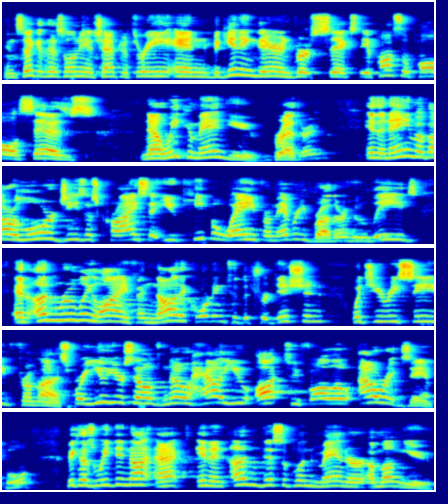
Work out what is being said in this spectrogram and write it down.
in Second Thessalonians chapter 3, and beginning there in verse 6, the Apostle Paul says, Now we command you, brethren, in the name of our Lord Jesus Christ that you keep away from every brother who leads an unruly life and not according to the tradition which you received from us. For you yourselves know how you ought to follow our example, because we did not act in an undisciplined manner among you,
